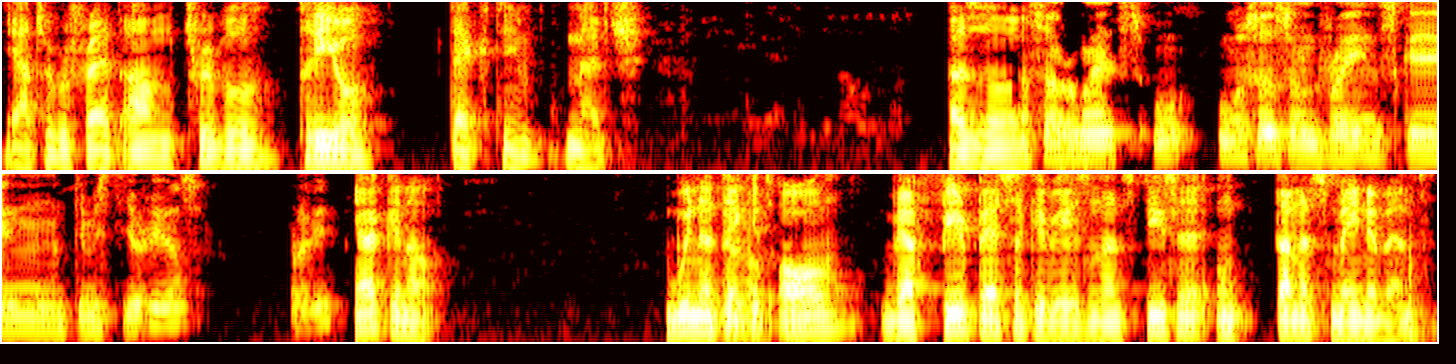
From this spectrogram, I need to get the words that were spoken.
Ja, Triple Threat, ähm, Triple Trio Tag Team Match. Also, Also du meinst U Usos und Reigns gegen die Mysterios? Oder wie? ja, genau. Winner Take It All wäre viel besser gewesen als diese und dann als Main Event.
